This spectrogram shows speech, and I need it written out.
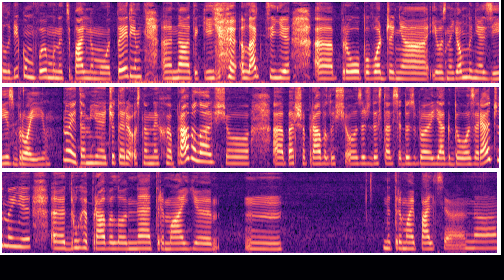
Чоловіком в муніципальному тирі е, на такій лекції е, про поводження і ознайомлення зі зброєю. Ну і там є чотири основних правила. Що е, перше правило, що завжди стався до зброї як до зарядженої. Друге правило не тримай. Не тримай пальця на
